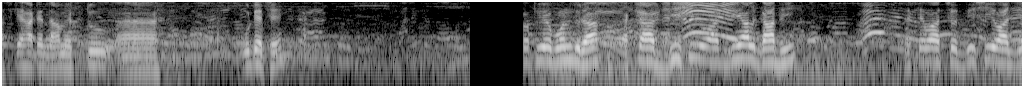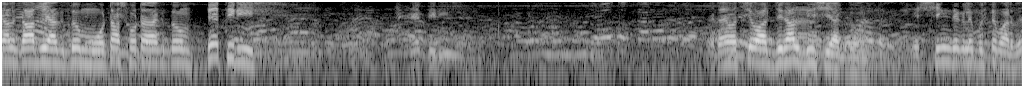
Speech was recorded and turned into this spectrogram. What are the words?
আজকে হাটের দাম একটু উঠেছে। প্রিয় বন্ধুরা একটা দিশি অরিজিনাল গাভি। দেখতে পাচ্ছ দিশি অরিজিনাল গাভি একদম মোটা সোটা একদম। তেত্রিশ। তেত্রিশ। এটা হচ্ছে অরিজিনাল দিশি একদম। এর শিং দেখলে বুঝতে পারবে।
